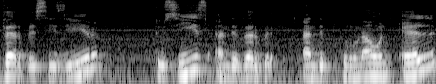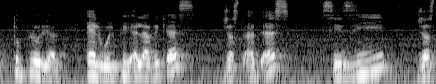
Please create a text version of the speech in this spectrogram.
verbe saisir to seize and the verb and the pronoun elle to plural. Elle will be L avec S, just add S. Saisir, just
